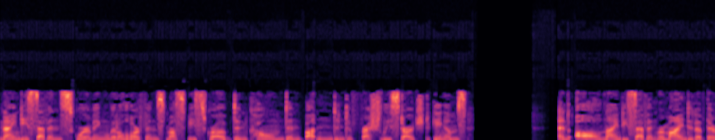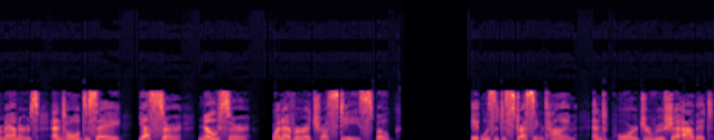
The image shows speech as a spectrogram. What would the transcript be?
Ninety-seven squirming little orphans must be scrubbed and combed and buttoned into freshly starched ginghams, and all ninety-seven reminded of their manners and told to say, Yes, sir, No, sir, whenever a trustee spoke. It was a distressing time, and poor Jerusha Abbott,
